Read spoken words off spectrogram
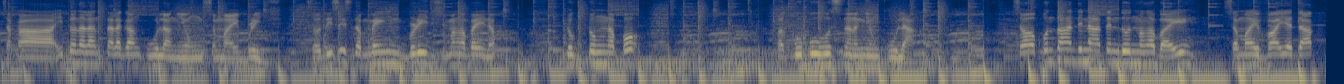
Tsaka ito na lang talagang kulang yung sa may bridge. So this is the main bridge mga bay no. Dugtong na po. Pagbubuhos na lang yung kulang. So puntahan din natin doon mga bay sa may viaduct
